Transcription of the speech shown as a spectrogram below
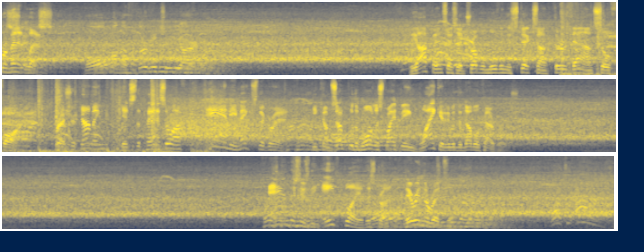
Over a minute left. Ball on the 32-yard line. The offense has had trouble moving the sticks on third down so far. Pressure coming, gets the pass off, and he makes the grab. He comes up with the ball despite being blanketed with the double coverage. And this is the eighth play of this drive. They're in the red zone. Watch your eyes.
